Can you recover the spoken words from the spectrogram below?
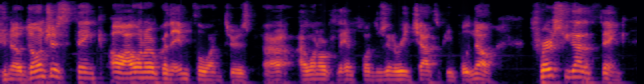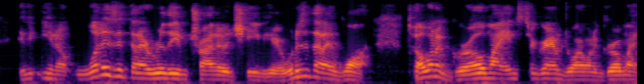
You know, don't just think, oh, I want to work with influencers. Uh, I want to work with influencers and reach out to people. No, first you got to think you know, what is it that I really am trying to achieve here? What is it that I want? Do I want to grow my Instagram? Do I want to grow my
